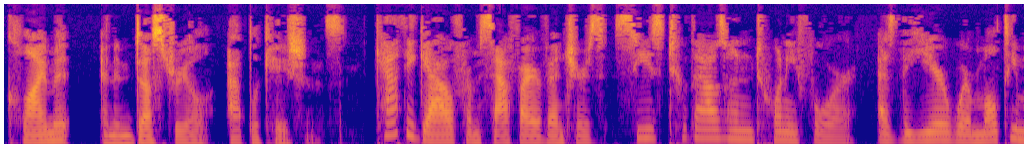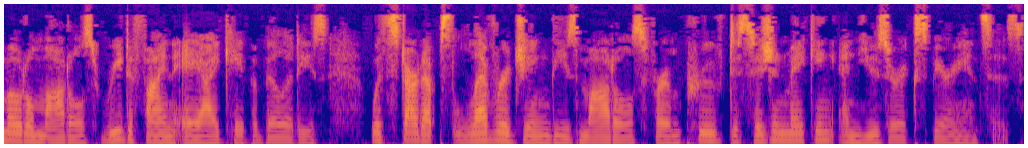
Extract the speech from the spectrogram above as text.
climate, and industrial applications. Cathy Gao from Sapphire Ventures sees 2024 as the year where multimodal models redefine AI capabilities, with startups leveraging these models for improved decision making and user experiences.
